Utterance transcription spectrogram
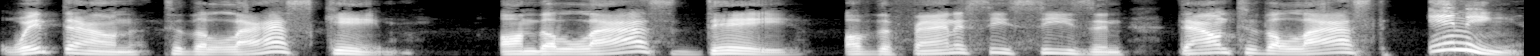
went down to the last game on the last day of the fantasy season down to the last inning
